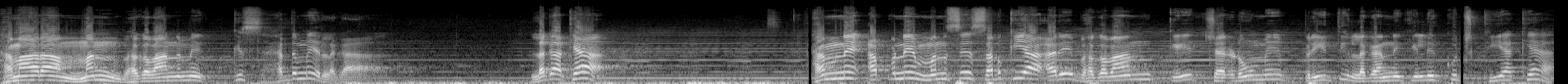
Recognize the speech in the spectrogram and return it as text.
हमारा मन भगवान में किस हद में लगा? लगा क्या? हमने अपने मन से सब किया। अरे भगवान के चरणों में प्रीति लगाने के लिए कुछ किया क्या?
